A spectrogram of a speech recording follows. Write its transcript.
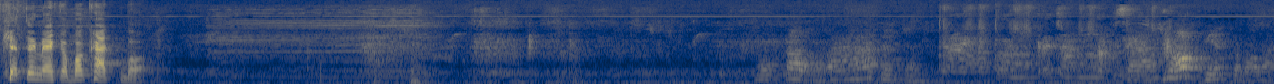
เพียจังไหนกับบ่คักบ่ก่าว่าจังกับบ่ว่า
